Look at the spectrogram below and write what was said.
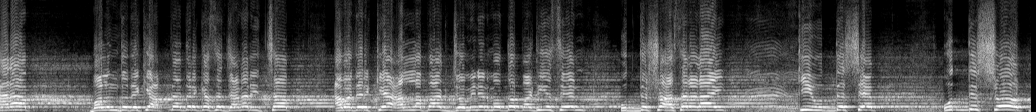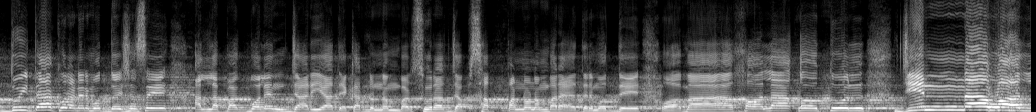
কারা? বলেন তো দেখি, আপনাদের কাছে জানার ইচ্ছা, আমাদেরকে আল্লাহ পাক জমিনের মধ্যে পাঠিয়েছেন। উদ্দেশ্য না নাই? কি উদ্দেশ্যে? উদ্দেশ্য দুইটা কোরআনের মধ্যে এসেছে। আল্লাহ পাক বলেন, জারিয়াত একান্ন নম্বর সুরাত জাপ ছাপ্পান্ন নম্বর আয়াতের মধ্যে ওমা খলাকতুল জিন্না ওয়াল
